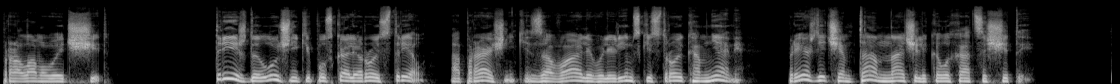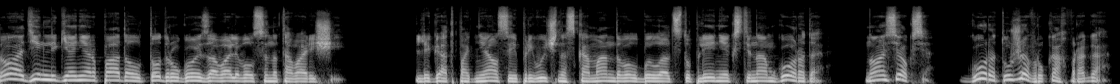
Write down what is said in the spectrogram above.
проламывает щит. Трижды лучники пускали рой стрел, а прачники заваливали римский строй камнями, прежде чем там начали колыхаться щиты. То один легионер падал, то другой заваливался на товарищей. Легат поднялся и привычно скомандовал было отступление к стенам города, но осекся. Город уже в руках врага.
